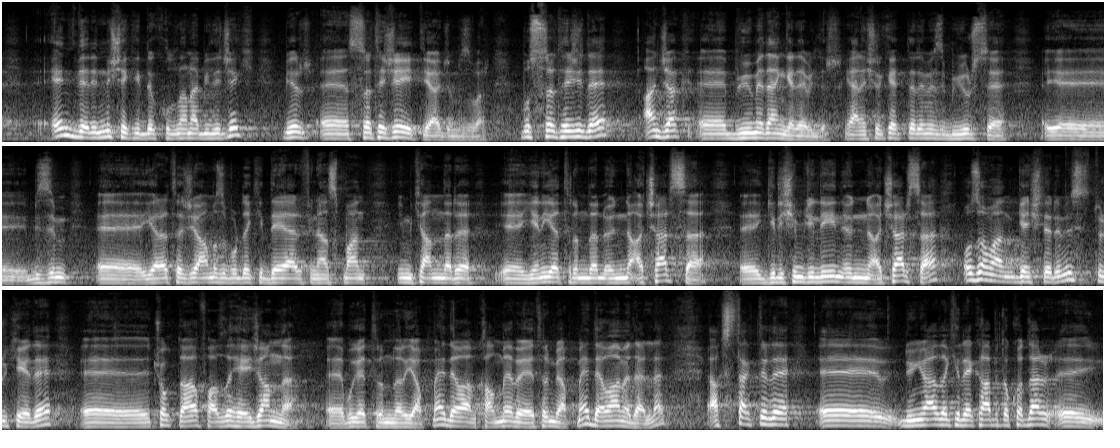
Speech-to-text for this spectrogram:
en verimli şekilde kullanabilecek bir e, stratejiye ihtiyacımız var. Bu strateji de ancak e, büyümeden gelebilir. Yani şirketlerimiz büyürse, e, bizim e, yaratacağımız buradaki değer, finansman imkanları e, yeni yatırımların önünü açarsa, e, girişimciliğin önünü açarsa o zaman gençlerimiz Türkiye'de e, çok daha fazla heyecanla e, bu yatırımları yapmaya devam, kalmaya ve yatırım yapmaya devam ederler. Aksi takdirde e, dünyadaki rekabet o kadar e,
